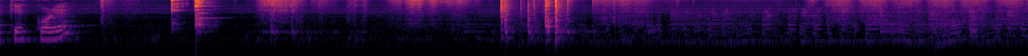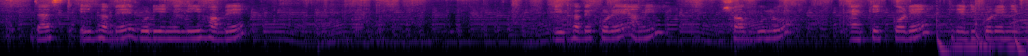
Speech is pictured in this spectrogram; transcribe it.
এক এক করে জাস্ট এইভাবে গড়িয়ে নিলেই হবে। এইভাবে করে আমি সবগুলো এক এক করে রেডি করে নিব।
